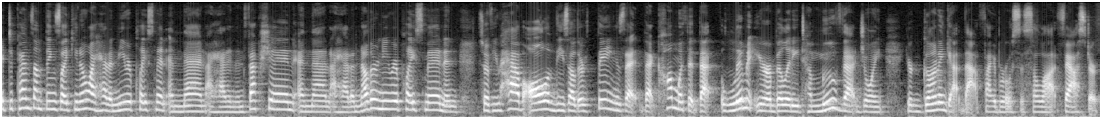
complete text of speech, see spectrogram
It depends on things like, you know, I had a knee replacement and then I had an infection and then I had another knee replacement. And so if you have all of these other things that, that come with it that limit your ability to move that joint, you're going to get that fibrosis a lot faster.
